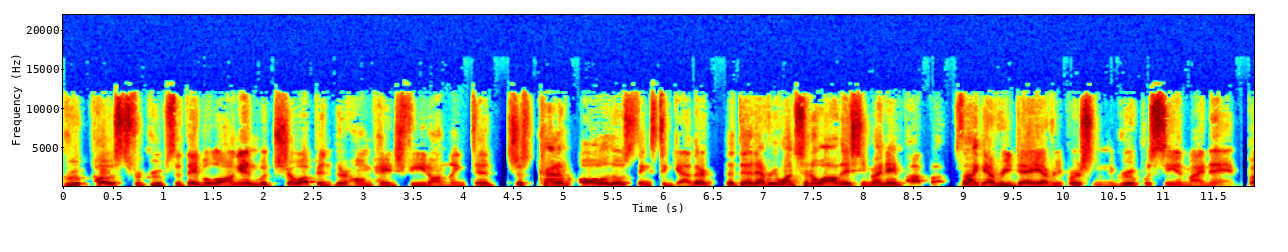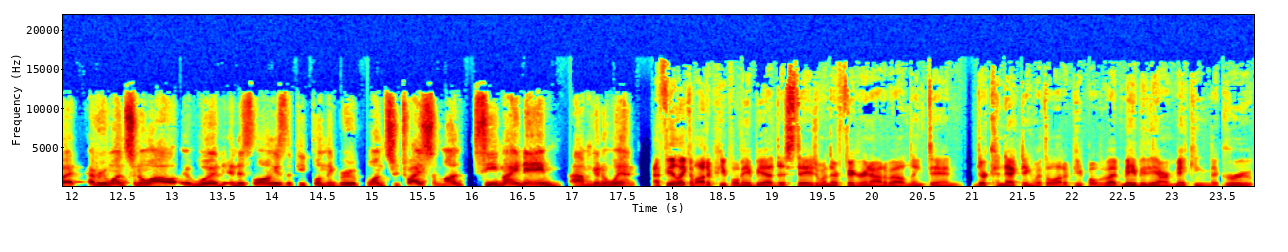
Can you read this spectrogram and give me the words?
Group posts for groups that they belong in would show up in their homepage feed on LinkedIn. It's just kind of all of those things together that then every once in a while they see my name pop up. It's not like every day every person in the group was seeing my name, but every once in a while it would. And as long as the people in the group once or twice a month see my name, I'm going to win. I feel like a lot of people maybe at this stage when they're figuring out about LinkedIn, they're connecting with a lot of people, but maybe they aren't making the group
